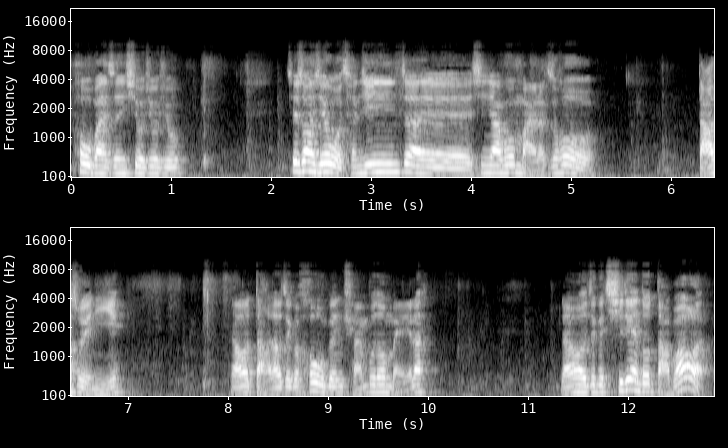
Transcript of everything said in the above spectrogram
后半生修修修。这双鞋我曾经在新加坡买了之后，打水泥，然后打到这个后跟全部都没了，然后这个气垫都打爆了。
